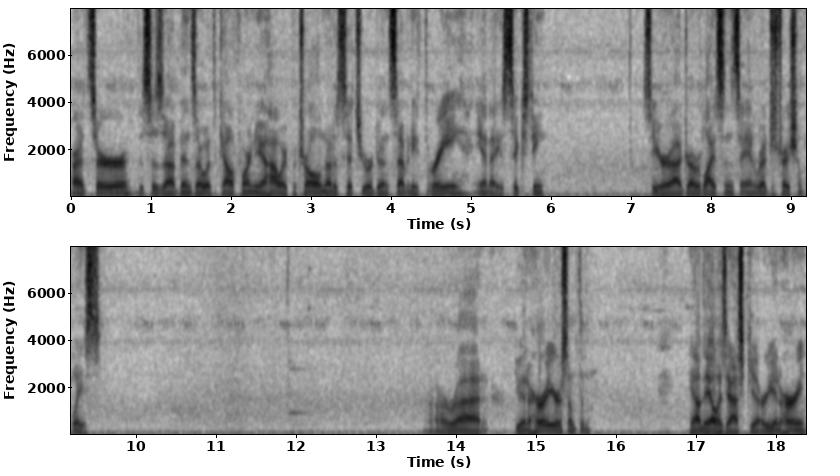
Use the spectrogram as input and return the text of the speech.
All right, sir. This is uh, Benzo with the California Highway Patrol. Notice that you were doing 73 and a 60. See your uh, driver's license and registration, please. All right. You in a hurry or something? Yeah, they always ask you, are you in a hurry?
